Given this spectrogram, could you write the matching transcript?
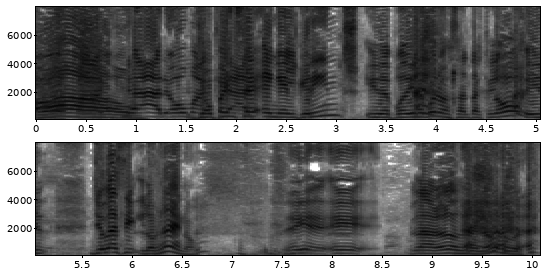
¡Oh, Wow. my God! ¡Oh, my Yo God! pensé en el Grinch y después dije, bueno, Santa Claus y yo iba a decir, los renos. Eh, eh, Claro, los renos.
